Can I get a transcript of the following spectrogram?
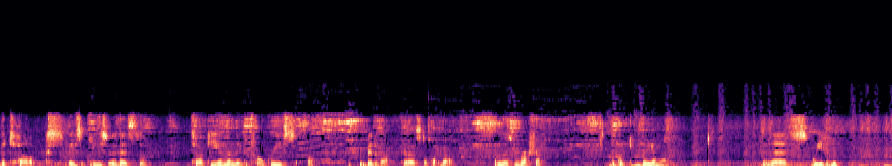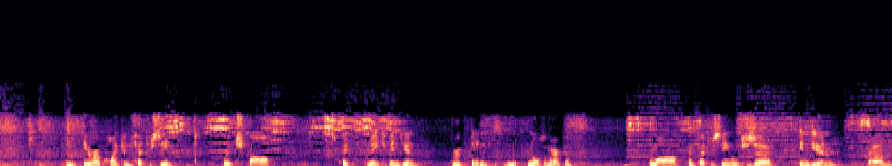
the Turks, basically. So there's the Turkey, and then they control Greece, uh, a bit of Africa, stuff like that. And there's Russia, the Great Behemoth. Then there's Sweden, the Iroquois Confederacy, which are a native Indian group in North America the Maratha Confederacy, which is a Indian um,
